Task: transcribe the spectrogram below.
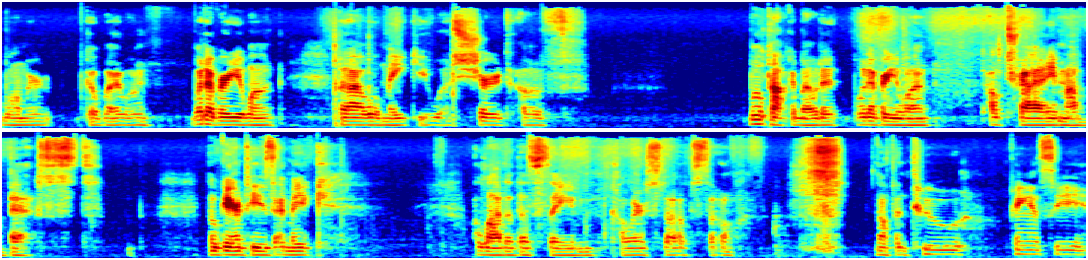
Walmart, go buy one, whatever you want. But I will make you a shirt of, we'll talk about it, whatever you want. I'll try my best. No guarantees. I make a lot of the same color stuff, so nothing too fancy.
